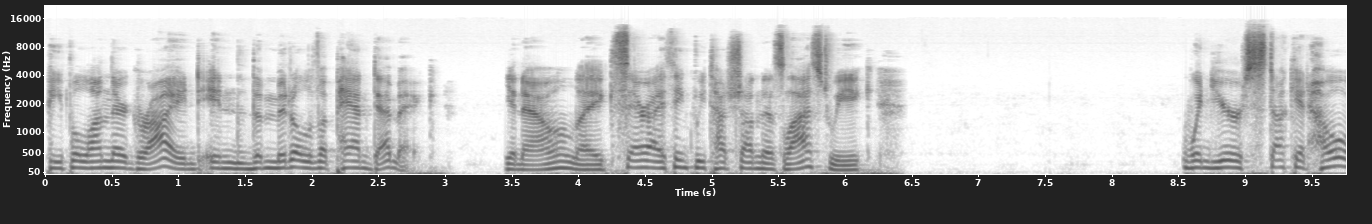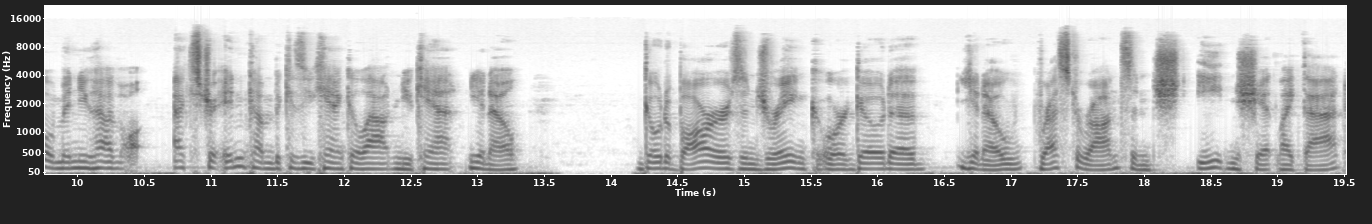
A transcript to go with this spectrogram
people on their grind in the middle of a pandemic. You know, like Sarah, I think we touched on this last week. When you're stuck at home and you have extra income because you can't go out and you can't, you know, go to bars and drink or go to you know restaurants and sh- eat and shit like that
